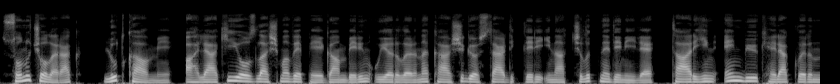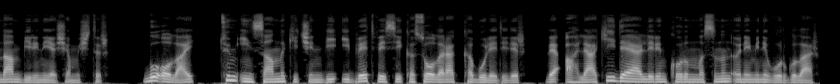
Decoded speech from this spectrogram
Sonuç olarak, Lut kavmi, ahlaki yozlaşma ve peygamberin uyarılarına karşı gösterdikleri inatçılık nedeniyle, tarihin en büyük helaklarından birini yaşamıştır. Bu olay, tüm insanlık için bir ibret vesikası olarak kabul edilir ve ahlaki değerlerin korunmasının önemini vurgular.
